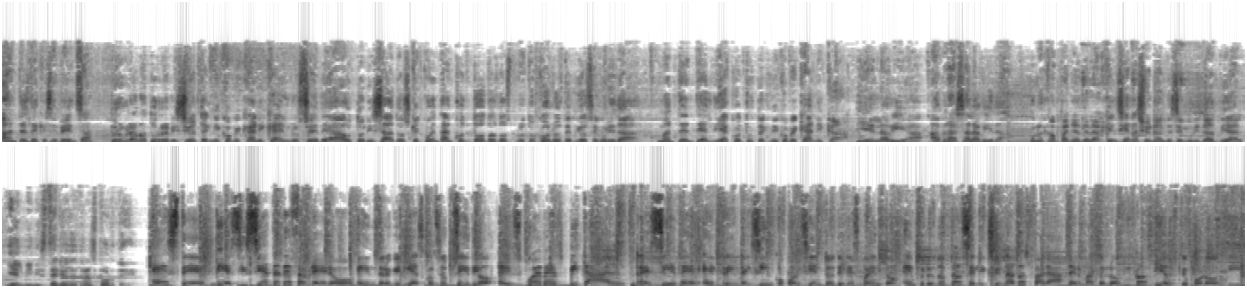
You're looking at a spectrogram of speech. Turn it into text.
Antes de que se venza, programa tu revisión técnico-mecánica en los CDA autorizados que cuentan con todos los protocolos de bioseguridad. Mantente al día con tu técnico-mecánica y en la vía abraza la vida. Una campaña de la Agencia Nacional de Seguridad Vial y el Ministerio de Transporte. Este 17 de febrero en Droguerías con Subsidio es Jueves Vital. Recibe el 35% de descuento en productos seleccionados para dermatológicos y osteoporosis,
